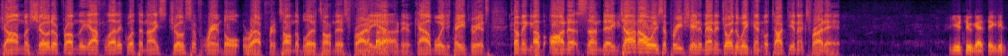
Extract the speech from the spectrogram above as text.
Jon Machota from The Athletic with a nice Joseph Randle reference on the Blitz on this Friday afternoon. Cowboys Patriots coming up on Sunday. Jon, always appreciate it, man. Enjoy the weekend. We'll talk to you next Friday. You too, guys. Take it easy.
